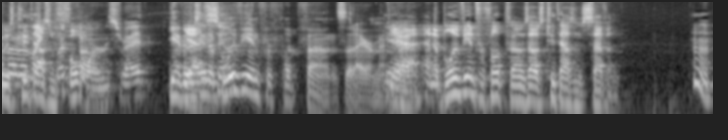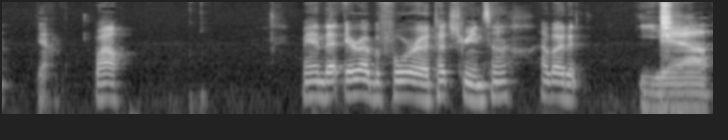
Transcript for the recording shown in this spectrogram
was about, like, 2004. phones, right? Yeah, there's Yeah. an Oblivion for flip phones that I remember. yeah. and Oblivion for flip phones that was 2007. Hmm. yeah. Wow. Man, that era before uh, touchscreens, huh? How about it? Yeah.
